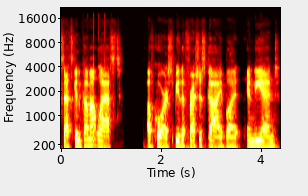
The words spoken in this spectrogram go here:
Seth's going to come out last, of course, be the freshest guy, but in the end,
